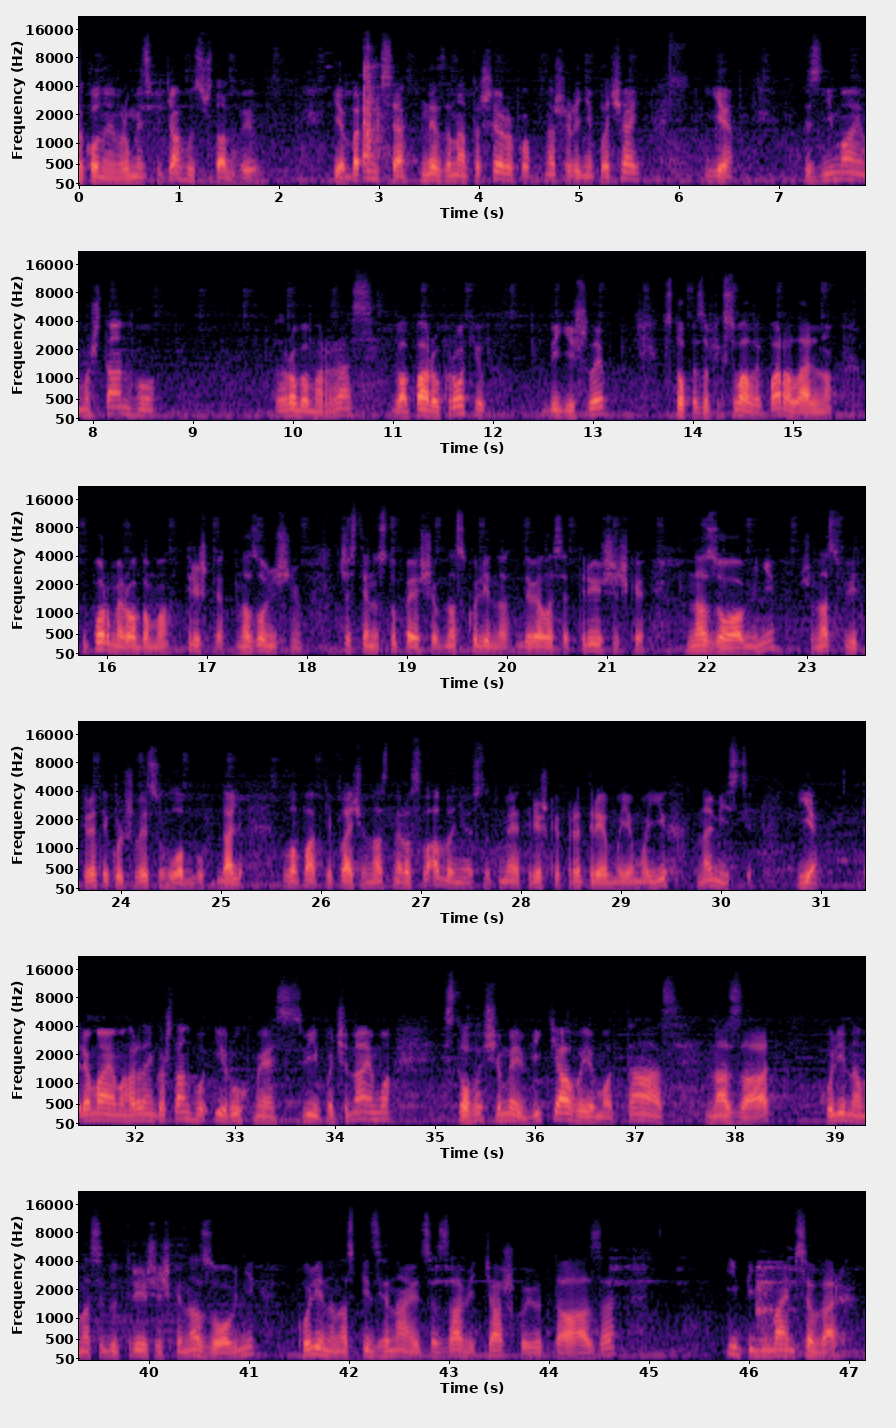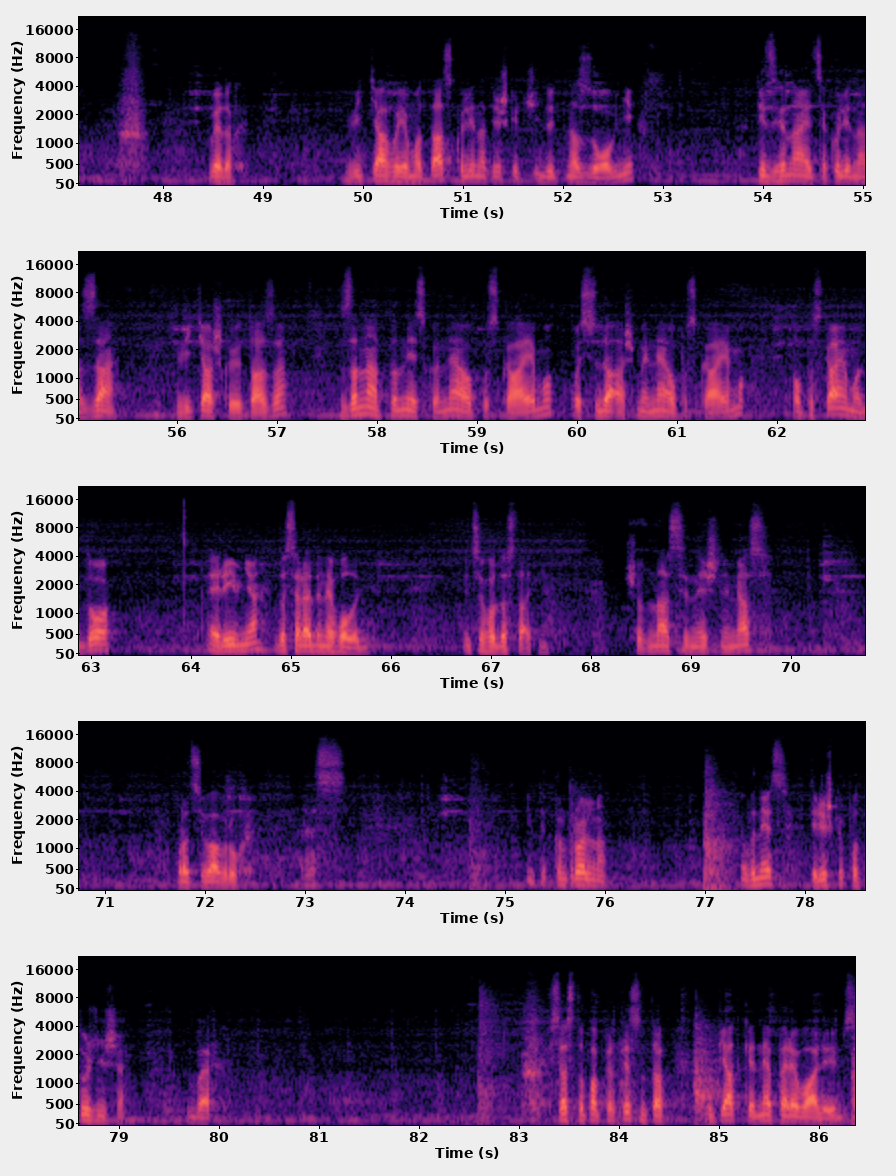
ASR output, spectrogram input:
Виконуємо румунську тягу з штангою. Є, беремося не занадто широко, на ширині плечей є. Знімаємо штангу, робимо раз, два, пару кроків, відійшли, стопи зафіксували паралельно. Упор ми робимо трішки на зовнішню частину стопи, щоб у нас коліно дивилося трішечки назовні, щоб у нас відкритий кульшовий суглоб був. Далі лопатки плечі у нас не розслаблені, ось тут ми трішки притримуємо їх на місці. Є. Тримаємо гарненько штангу і рух ми свій починаємо з того, що ми відтягуємо таз назад, коліна в нас ідуть трішечки назовні, коліна в нас підзгинаються за відтяжкою таза і піднімаємося вверх. Видох. Відтягуємо таз, коліна трішки йдуть назовні, підзгинаються коліна за відтяжкою таза. Занадто низько не опускаємо. Ось сюди аж ми не опускаємо. Опускаємо до рівня до середини голені. І цього достатньо, щоб в нас сідничний м'яз працював рух. Раз. І підконтрольно. Вниз, трішки потужніше, вверх. Вся стопа притиснута, у п'ятки не перевалюємося.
